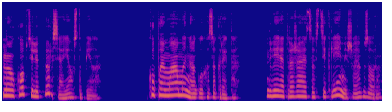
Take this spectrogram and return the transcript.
но коптель уперся, а я уступила. Купе мамы наглухо закрыто. Дверь отражается в стекле, мешая обзору.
